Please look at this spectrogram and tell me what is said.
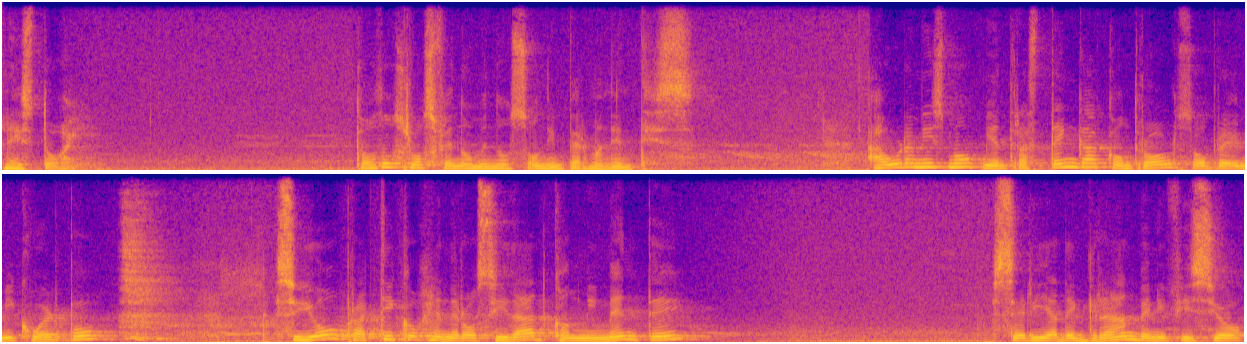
les doy. Todos los fenómenos son impermanentes. Ahora mismo, mientras tenga control sobre mi cuerpo, si yo practico generosidad con mi mente, sería de gran beneficio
